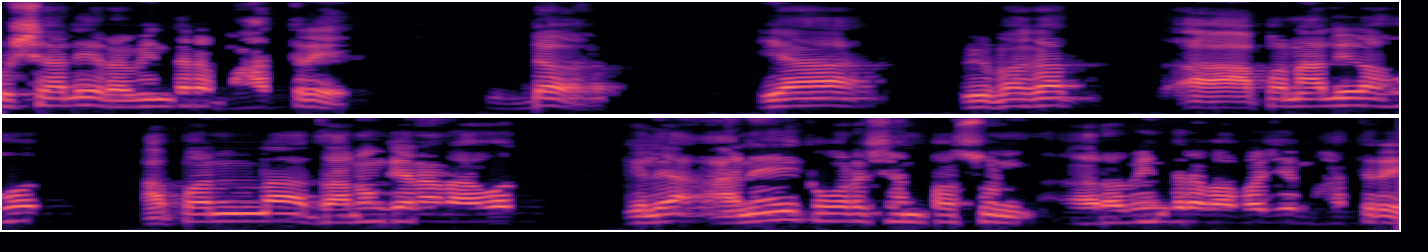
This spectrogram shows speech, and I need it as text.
ऋषाली रवींद्र म्हात्रे ड. या विभागात आपण आलेलो आहोत. आपण जाणून घेणार आहोत गेल्या अनेक वर्षांपासून रवींद्र बाबाजी म्हात्रे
